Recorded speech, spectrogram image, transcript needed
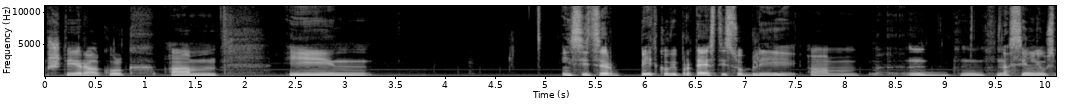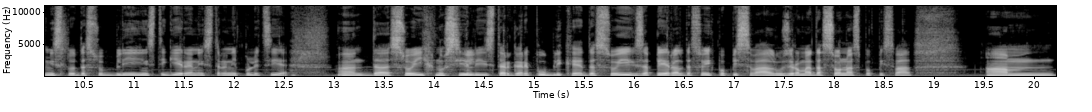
štiri ali koliko. Um, in, in sicer. Petkovi protesti so bili um, nasilni v smislu, da so bili instigirani strani policije, um, da so jih nosili iz Trga republike, da so jih zapirali, da so jih popisovali, oziroma da so nas popisovali. Um,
